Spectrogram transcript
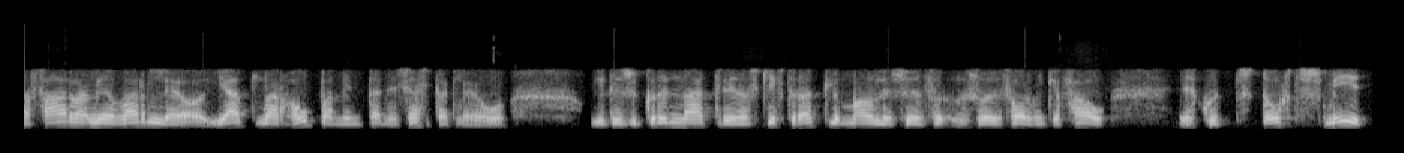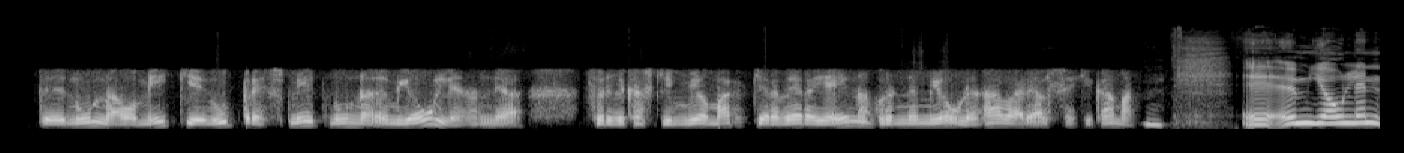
að fara mjög varlega og í allar hópamyndani sérstaklega og í þessu grunnatrið það skiptur öllum máli svo, svo við fórum ekki að fá eitthvað stórt smitt núna og mikið útbreytt smitt núna um jóli þannig að þurfum við kannski mjög margir að vera í einangrunn um jólinn, það væri alls ekki gaman. Um jólinn,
